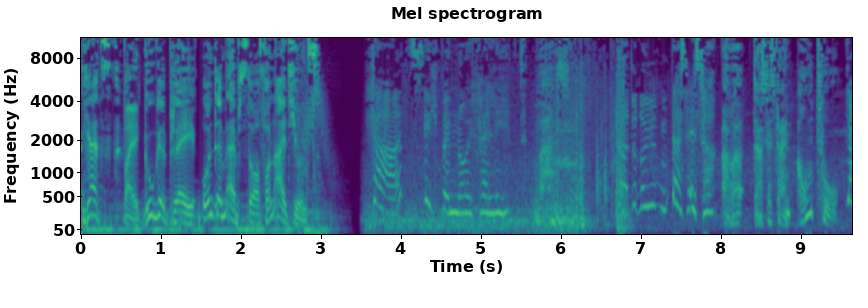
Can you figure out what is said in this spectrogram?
jetzt bei Google Play und im App Store von iTunes. Schatz, ich bin neu verliebt. Was? Da drüben. Das ist er. Aber das ist ein Auto. Ja,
